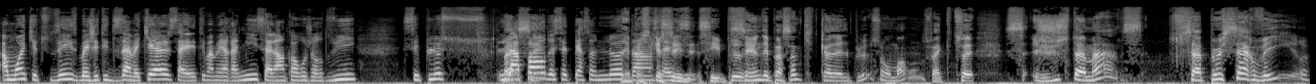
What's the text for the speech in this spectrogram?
à moins que tu dises, ben, j'étais 10 ans avec elle, ça a été ma meilleure amie, ça l'est encore aujourd'hui. C'est plus Ben, l'apport de cette personne-là Mais dans parce que sa vie. c'est, une des personnes qui te connaît le plus au monde. Fait que tu- justement, ça peut servir.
